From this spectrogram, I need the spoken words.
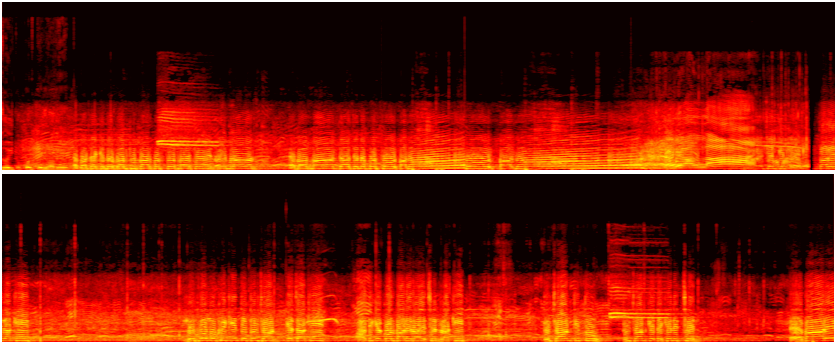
জয়ী তো করতেই হবে। এবং দেওয়ার জন্য প্রস্তুত বাধা কিন্তু রাকিব মুখোমুখি কিন্তু দুইজন, কে জাকির? ওদিকে গোল বাড়ে রয়েছেন রাকিব। দুজন কিন্তু দুজনকে দেখে নিচ্ছেন। এবারে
